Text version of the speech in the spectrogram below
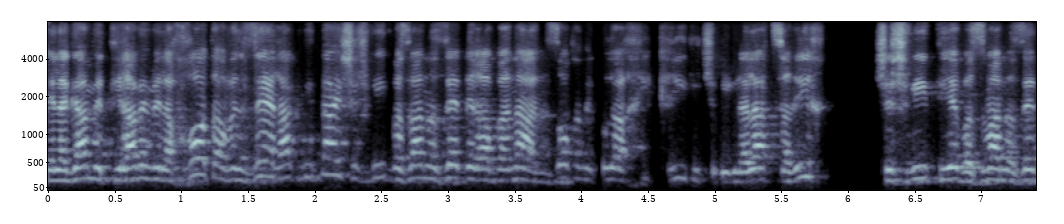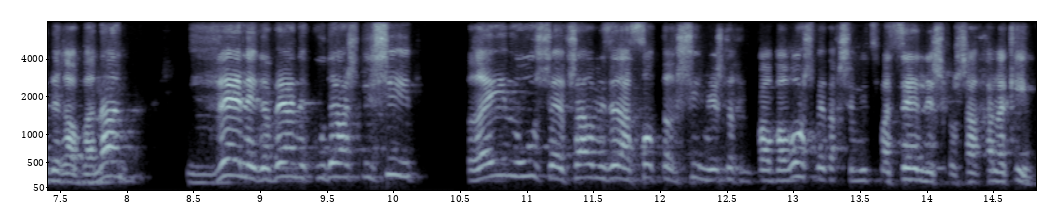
אלא גם מתירה במלאכות, אבל זה רק בתנאי ששביעית בזמן הזה דה רבנן. זאת הנקודה הכי קריטית שבגללה צריך ששביעית תהיה בזמן הזה דה רבנן. ולגבי הנקודה השלישית, ראינו שאפשר מזה לעשות תרשים, יש לכם כבר בראש, בטח שמתפצל לשלושה חלקים.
